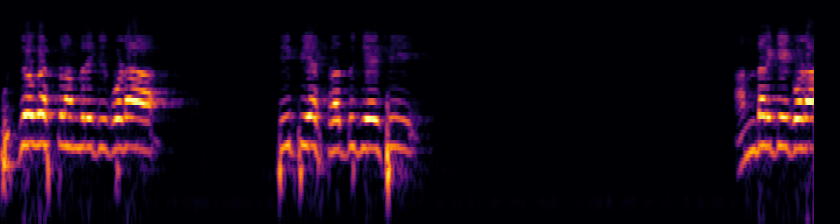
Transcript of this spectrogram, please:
ఉద్యోగస్తులందరికీ కూడా సిపిఎస్ రద్దు చేసి అందరికీ కూడా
